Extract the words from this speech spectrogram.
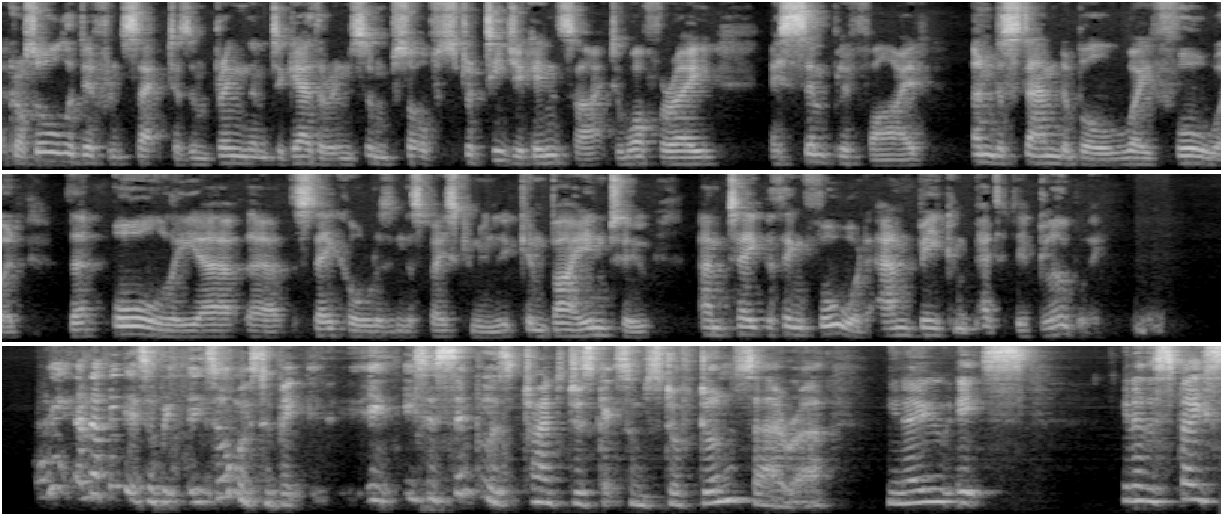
across all the different sectors, and bring them together in some sort of strategic insight to offer a, a simplified, understandable way forward that all the, uh, the, the stakeholders in the space community can buy into and take the thing forward and be competitive globally. I think, and I think it's a bit, it's almost a bit it, it's as simple as trying to just get some stuff done, Sarah. You know, it's you know the space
